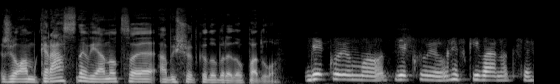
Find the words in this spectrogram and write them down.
Želám krásne Vianoce, aby všetko dobre dopadlo. Děkuji moc, děkuji. Hezký Vánoce.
